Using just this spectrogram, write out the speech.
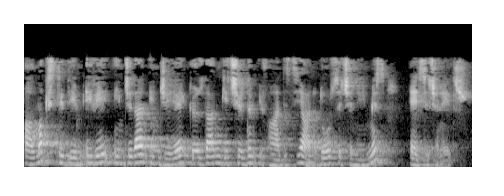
Almak istediğim evi inceden inceye gözden geçirdim ifadesi yani doğru seçeneğimiz E seçeneğidir.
